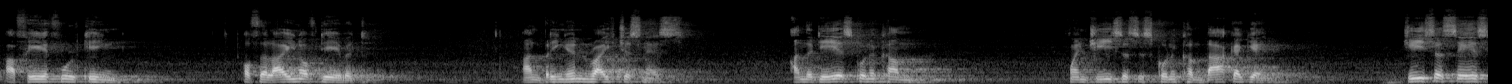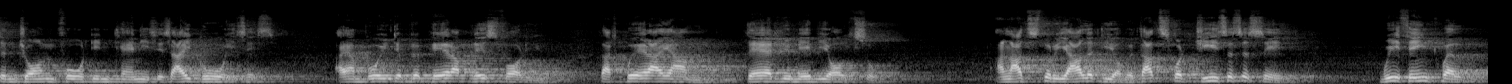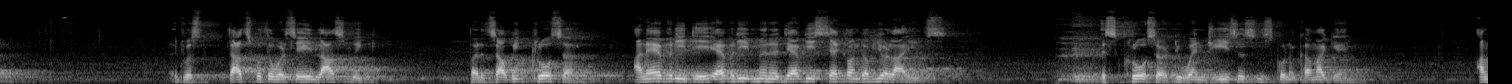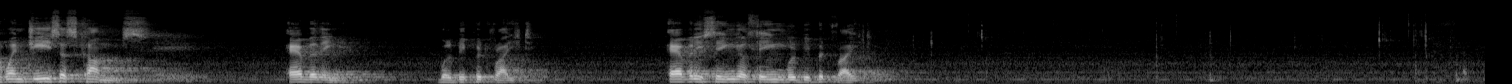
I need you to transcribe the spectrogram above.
a faithful king of the line of David and bring in righteousness. And the day is going to come when Jesus is going to come back again Jesus says in John 14:10, he says, I go, he says, I am going to prepare a place for you, that where I am, there you may be also. And that's the reality of it. That's what Jesus is saying. We think, well, it was that's what they were saying last week. But it's a week closer. And every day, every minute, every second of your lives is closer to when Jesus is going to come again. And when Jesus comes, everything will be put right. Every single thing will be put right.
